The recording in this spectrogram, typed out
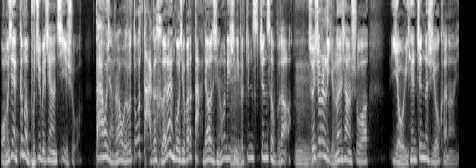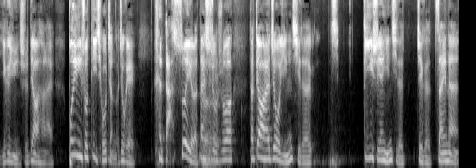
我们现在根本不具备这样技术。大家会想说，我我打个核弹过去，我把它打掉就行了。问题是你都侦侦测不到，嗯，所以就是理论上说，有一天真的是有可能一个陨石掉下来，不一定说地球整个就给 打碎了，但是就是说它掉下来之后引起的 第一时间引起的这个灾难，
